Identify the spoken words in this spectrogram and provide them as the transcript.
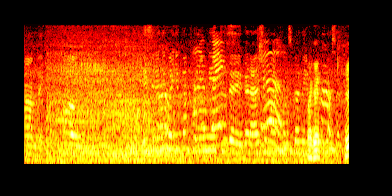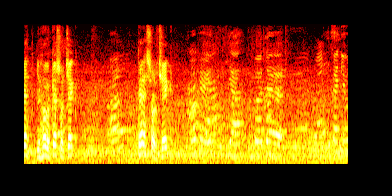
Um, oh. Okay. Yeah, you have a cash or check? Cash or check? okay, yeah, but uh, can you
